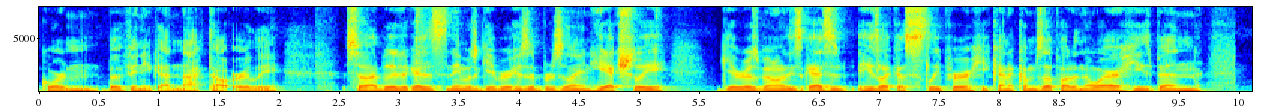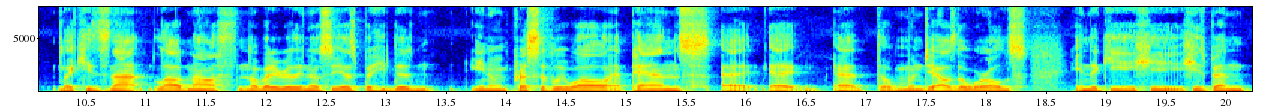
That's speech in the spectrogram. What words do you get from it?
Gordon, but Vinny got knocked out early. So I believe the guy's name was Gabriel. He's a Brazilian. He actually, Gabriel's been one of these guys. He's like a sleeper. He kind of comes up out of nowhere. He's been like he's not loudmouth. Nobody really knows who he is, but he did you know impressively well at Pans at at, at the Mundials, the Worlds in the gi. He he's been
